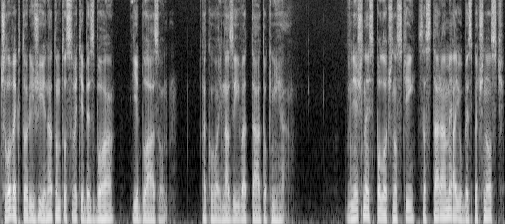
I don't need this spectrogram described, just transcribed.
Človek, ktorý žije na tomto svete bez Boha, je blázon, ako ho aj nazýva táto kniha. V dnešnej spoločnosti sa staráme aj o bezpečnosť,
